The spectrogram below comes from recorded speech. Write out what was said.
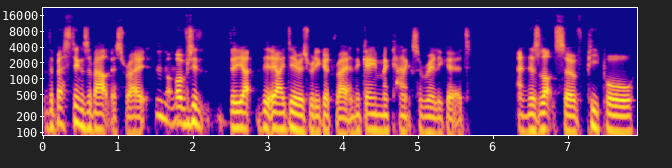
The best things about this, right? Mhm. Obviously, the the idea is really good, right? And the game mechanics are really good. And there's lots of people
